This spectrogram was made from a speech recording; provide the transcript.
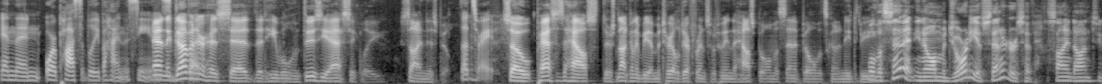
and then or possibly behind the scenes. And the But governor has said that he will enthusiastically sign this bill. that's right. So passes the House. There's not going to be a material difference between the House bill and the Senate bill. That's going to need to be. Well, the Senate, you know, a majority of senators have signed on to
